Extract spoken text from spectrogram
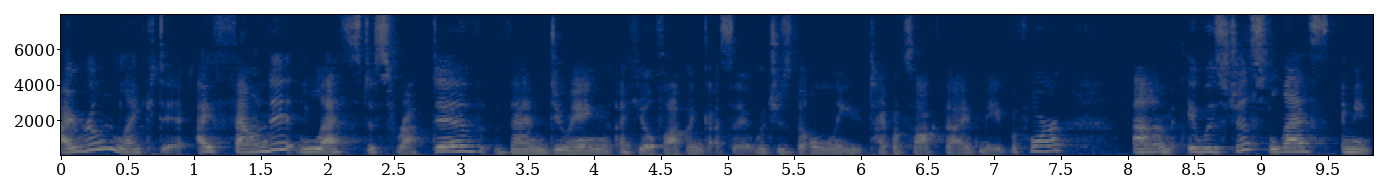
I really liked it. I found it less disruptive than doing a heel flap and gusset, which is the only type of sock that I've made before. Um, it was just less, I mean,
